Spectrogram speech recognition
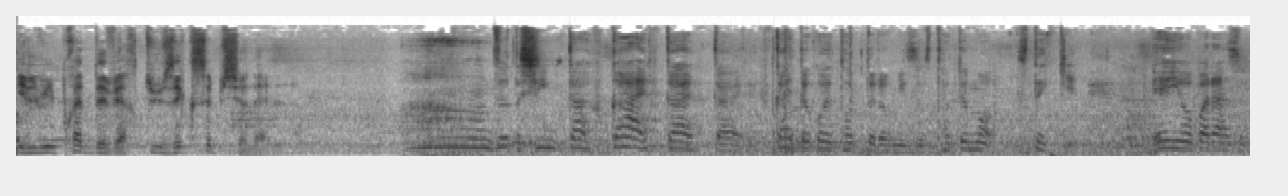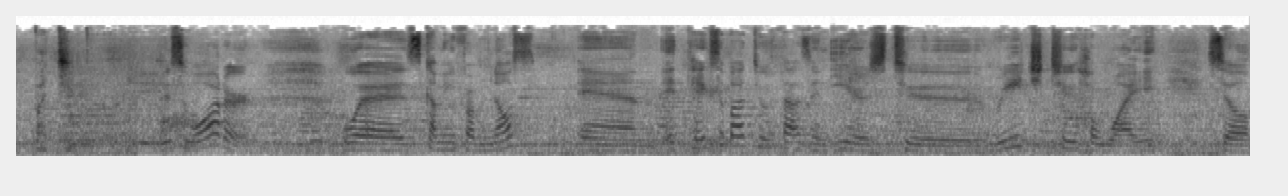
il lui prête des vertus exceptionnelles. ずっと深海深い深い深い深いところで取ってるお水とても素敵栄養バランスバッチリ This water was coming from north and it takes about 2000 years to reach to Hawaii so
